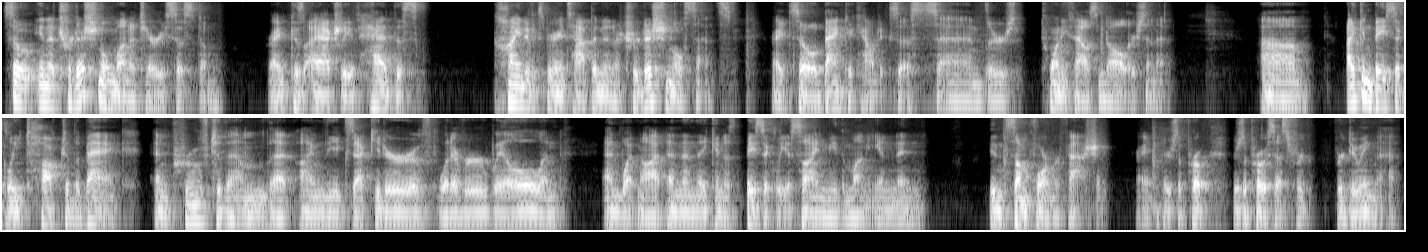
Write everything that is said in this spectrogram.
so in a traditional monetary system right because i actually have had this kind of experience happen in a traditional sense right? So a bank account exists and there's $20000 in it. Um, i can basically talk to the bank and prove to them that I'm the executor of whatever will and and whatnot, and then they can basically assign me the money in in, in some form or fashion. Right? There's a pro there's a process for for doing that.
